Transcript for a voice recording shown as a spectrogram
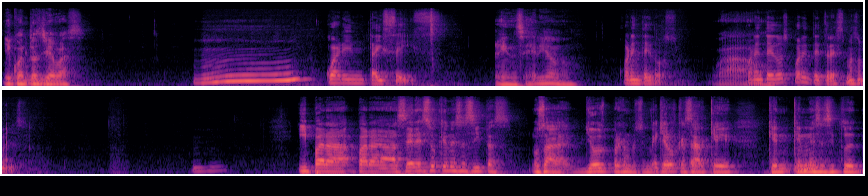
¿Y cuántas llevas? Mm, 46. ¿En serio? 42. Wow. 42, 43 más o menos. Y para, para hacer eso, ¿qué necesitas? O sea, yo, por ejemplo, si me ¿De quiero casar, ¿qué, qué, qué necesito? de-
